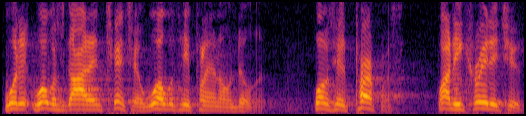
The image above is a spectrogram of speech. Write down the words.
What, it, what was God's intention? What was he planning on doing? What was his purpose? Why did he created you?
